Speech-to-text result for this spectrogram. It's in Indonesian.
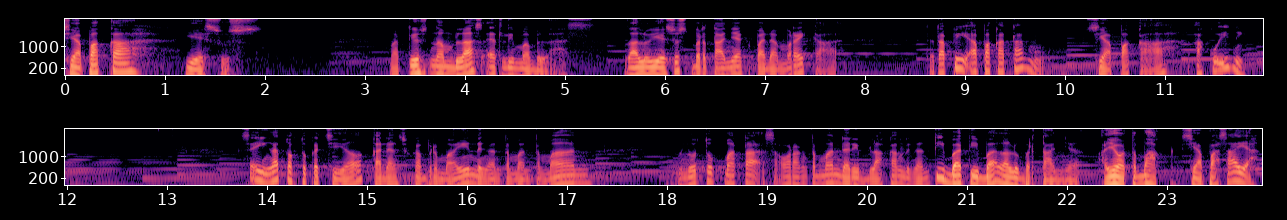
Siapakah Yesus? Matius 16 ayat 15. Lalu Yesus bertanya kepada mereka, "Tetapi apa katamu? Siapakah aku ini?" Saya ingat waktu kecil kadang suka bermain dengan teman-teman, menutup mata seorang teman dari belakang dengan tiba-tiba lalu bertanya, "Ayo tebak, siapa saya?"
